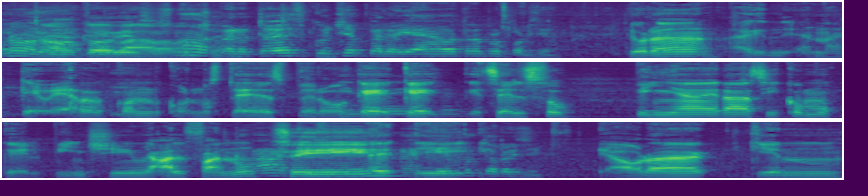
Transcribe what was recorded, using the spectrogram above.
No, No, todavía va, se va. No, escucha. pero todavía se escucha, pero ya en otra proporción. Y ahora, nada que ver con, con ustedes, pero que, que, que Celso Piña era así como que el pinche alfa, ¿no? Ah, Sí. Eh, sí. Y ahora, ¿quién,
